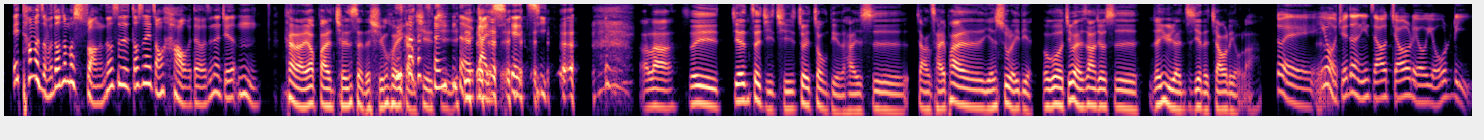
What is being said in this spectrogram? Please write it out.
哎，他们怎么都这么爽，都是都是那种好的，我真的觉得，嗯。看来要办全省的巡回感谢祭，感谢祭。好啦，所以今天这几期最重点的还是讲裁判严肃了一点，不过基本上就是人与人之间的交流啦。对，因为我觉得你只要交流有理。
